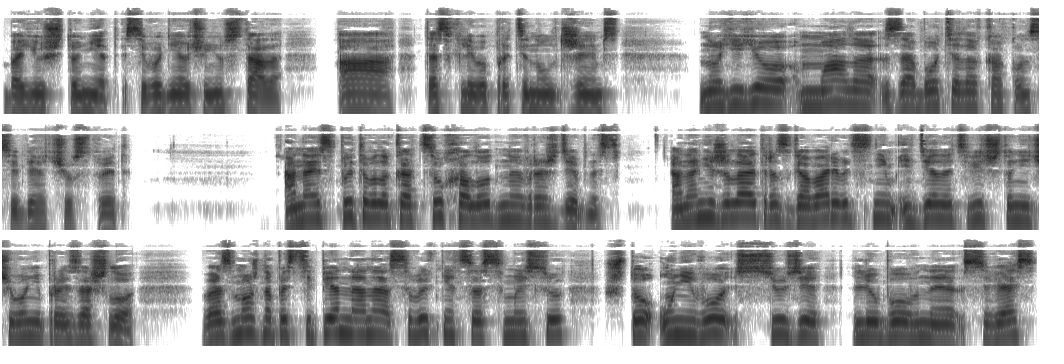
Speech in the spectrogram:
«Боюсь, что нет. Сегодня я очень устала». «А...» — тоскливо протянул Джеймс. Но ее мало заботило, как он себя чувствует. Она испытывала к отцу холодную враждебность. Она не желает разговаривать с ним и делать вид, что ничего не произошло. Возможно, постепенно она свыкнется с мыслью, что у него с Сюзи любовная связь,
